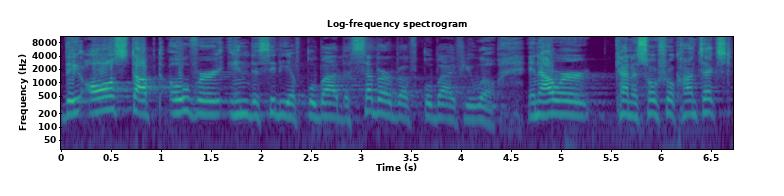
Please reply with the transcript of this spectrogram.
they all stopped over in the city of Quba, the suburb of Quba, if you will. In our kind of social context,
